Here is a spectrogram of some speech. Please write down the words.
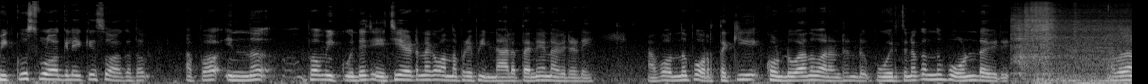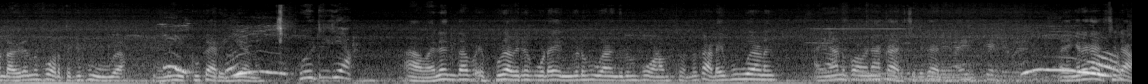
മിക്കൂസ് വ്ളോഗിലേക്ക് സ്വാഗതം. അപ്പോൾ ഇന്ന് ഇപ്പോൾ മിക്കുവിന്റെ ചേച്ചി ഏട്ടനൊക്കെ വന്നപ്പോഴേ പിന്നാലെ തന്നെയാണ് അവരുടെ. അപ്പോൾ ഒന്ന് പുറത്തേക്ക് കൊണ്ടുപോകാന്ന് പറഞ്ഞിട്ടുണ്ട്. പൂരത്തിനൊക്കെ ഒന്ന് പോകുന്നുണ്ട് അവർ അപ്പോൾ കണ്ടോ അവരൊന്ന് പുറത്തേക്ക് പോവുക. അതിന് മിക്കു കരയുകയാണ്. അവൻ അവനെന്താ എപ്പോഴും അവരുടെ കൂടെ എങ്ങോട്ട് പോവുകയാണെങ്കിലും പോകണം ഒന്ന് കടയിൽ പോവുകയാണ്. അതിനാണ് ഇപ്പോൾ അവൻ ആ കരച്ചിൽ കരയണത്. ഭയങ്കര കരച്ചിലാ.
